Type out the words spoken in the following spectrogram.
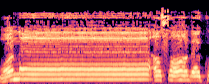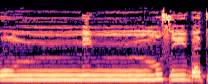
وما أصابكم من مصيبة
